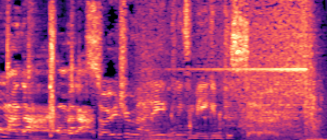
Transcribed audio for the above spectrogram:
Oh my god. Oh my god. So dramatic with Megan Pustetto.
